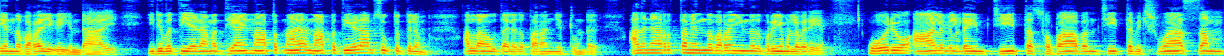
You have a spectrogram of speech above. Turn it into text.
എന്ന് പറയുകയുണ്ടായി. ഇരുപത്തിയേഴാം അധ്യായം നാൽപ്പത്തിനാല് നാൽപ്പത്തിയേഴാം സൂക്തത്തിലും അള്ളാഹു തല അത് പറഞ്ഞിട്ടുണ്ട്. അതിനർത്ഥം എന്ന് പറയുന്നത് പ്രിയമുള്ളവരെ ഓരോ ആളുകളുടെയും ചീത്ത സ്വഭാവം ചീത്ത വിശ്വാസം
